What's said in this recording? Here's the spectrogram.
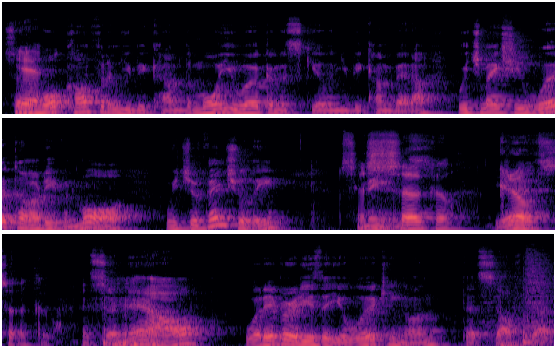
So Yeah. the more confident you become, the more you work on the skill and you become better, which makes you work on it even more, which eventually, It's a Means- circle, Yeah. growth circle. and so now whatever it is that you're working on, that self doubt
